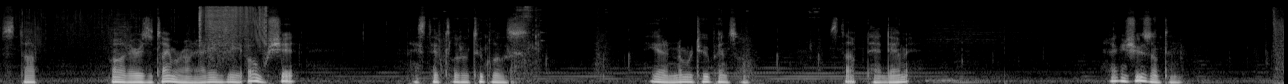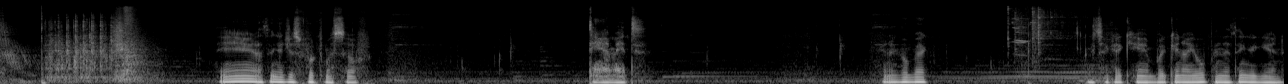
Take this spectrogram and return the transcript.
stop. Oh, there is a timer on it. I didn't see it. Oh, shit. I stepped a little too close. You got a number two pencil. Stop that, damn it. I can shoot something. And I think I just fucked myself. Damn it. Can I go back? Looks like I can, but can I open the thing again?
